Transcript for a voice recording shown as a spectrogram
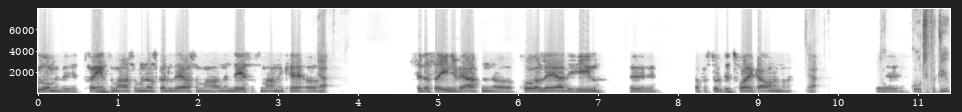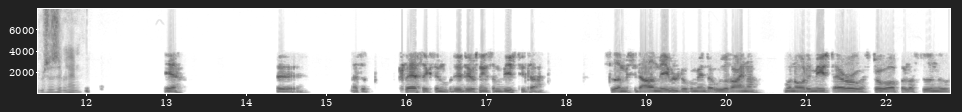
udover at man vil træne så meget, så vil man også godt lære så meget. Man læser så meget, man kan, og ja. sætter sig ind i verden og prøver at lære det hele. Øh, og forstå det, tror jeg gavner mig. Ja. Øh, God til fordybelse simpelthen. Ja. Øh, altså, klasse eksempel på det, det er jo sådan en som Visti, der sidder med sit eget Mabel-dokument og udregner, hvornår det er mest arrow at stå op eller sidde ned.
